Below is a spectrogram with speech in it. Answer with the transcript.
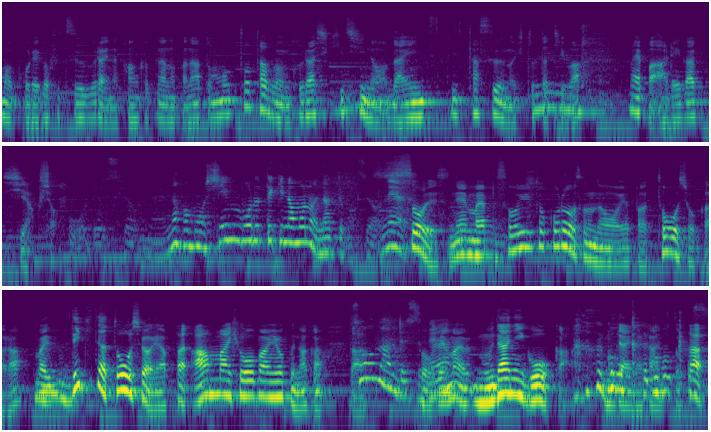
まあこれが普通ぐらいな感覚なのかなと思うと多分倉敷市の大多数の人たちは、まあ、やっぱあれが市役所。そうですよね。なんかもうシンボル的なものになってますよね。そうですね、まあ、やっぱそういうところをそのやっぱ当初から、まあ、できた当初はやっぱりあんまま評判良くなかった。そうなんですね。そうでまあ無駄に豪華 みたいな感じとか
